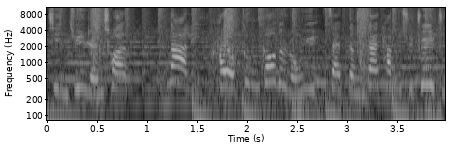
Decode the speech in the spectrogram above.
进军仁川，那里还有更高的荣誉在等待他们去追逐。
